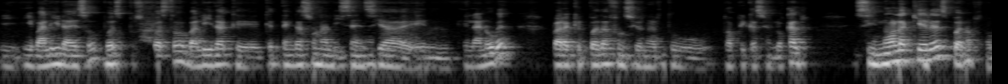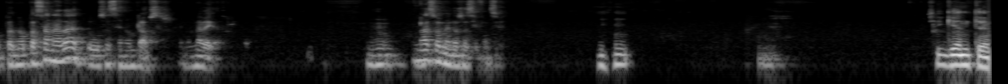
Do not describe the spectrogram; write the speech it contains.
y, valida eso, pues por supuesto, valida que, tengas una licencia en, la nube para que pueda funcionar tu, aplicación local. Si no la quieres, bueno, pues no, pasa nada, lo usas en un browser, en un navegador. Más o menos así funciona. Siguiente.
